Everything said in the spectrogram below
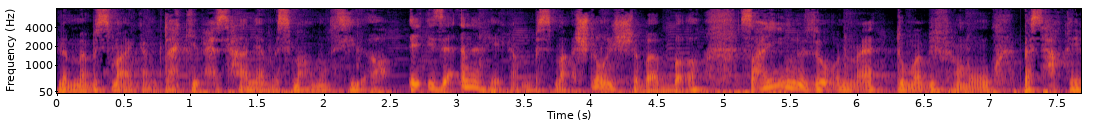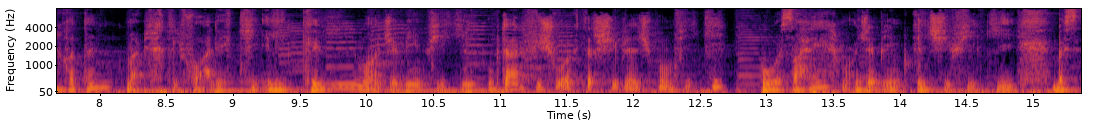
لما بسمعك عم تحكي بحس حالي عم بسمع موسيقى. إيه إذا أنا هيك عم بسمع شلون الشباب بقى؟ صحيح إنه ذوقهم معت وما بيفهموا بس حقيقة ما بيختلفوا عليكي الكل معجبين فيكي. وبتعرفي شو أكثر شيء بيعجبهم فيكي؟ هو صحيح معجبين بكل شيء فيكي بس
